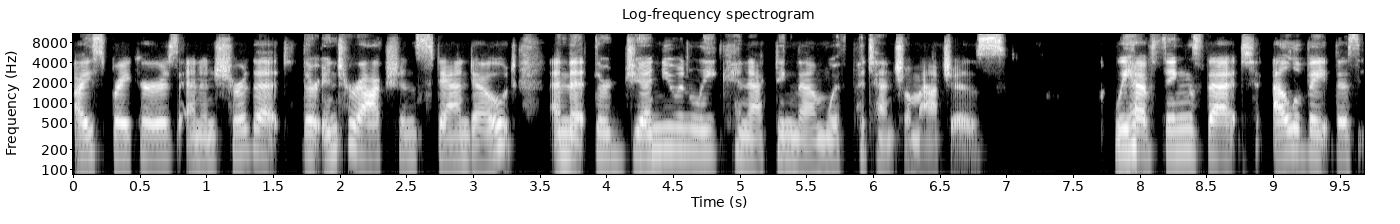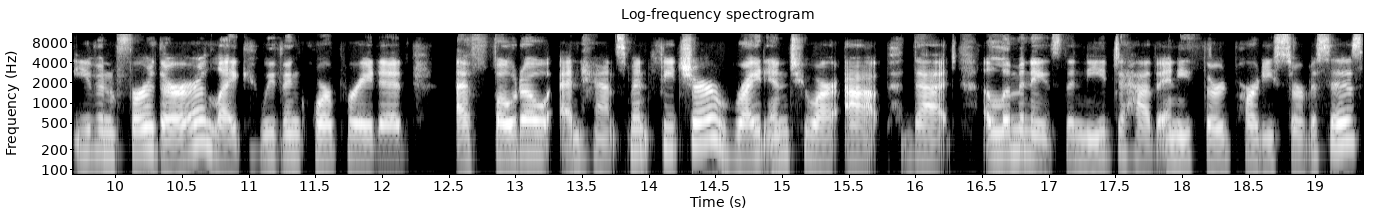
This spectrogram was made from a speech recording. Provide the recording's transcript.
icebreakers and ensure that their interactions stand out and that they're genuinely connecting them with potential matches. We have things that elevate this even further, like we've incorporated a photo enhancement feature right into our app that eliminates the need to have any third party services.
